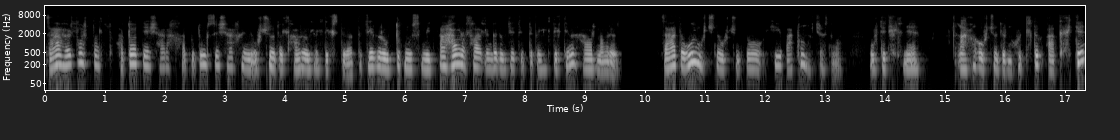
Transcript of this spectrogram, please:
За хоёрдугаарт бол ходоодны шарах, бүдүүнгэсийн шарахын өвчнүүд бол хаврын үйлрэлд ихсдэг. Одоо тэргээр өвдөг хүмүүс мэд. А хавар болохоор л ингээд өвдөд идэг хэлдэг тийм ээ. Хавар намрын. За одоо үе мөчнөө өвчнөд нөө хий бадган учраас нөгөө өвдөд эхлэнэ. Архаг өвчнүүдэр нь хөдөлдөг. А гэхдээ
